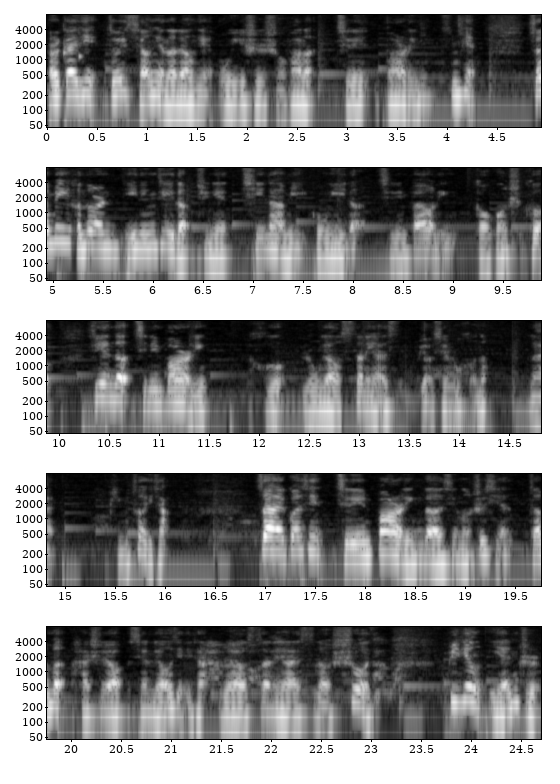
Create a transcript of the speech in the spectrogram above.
而该机最为抢眼的亮点，无疑是首发了麒麟八二零芯片。想必很多人一定记得去年七纳米工艺的麒麟八幺零高光时刻，今年的麒麟八二零。和荣耀 30S 表现如何呢？来评测一下。在关心麒麟820的性能之前，咱们还是要先了解一下荣耀 30S 的设计。毕竟颜值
